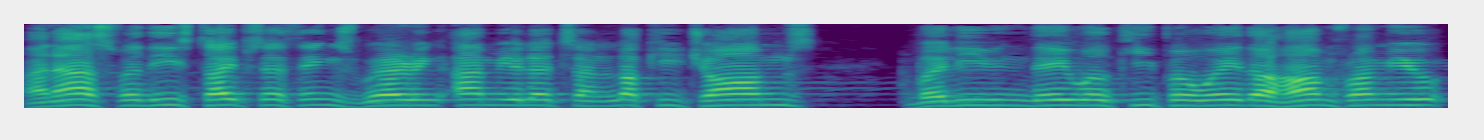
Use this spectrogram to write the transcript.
And as for these types of things, wearing amulets and lucky charms, believing they will keep away the harm from you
